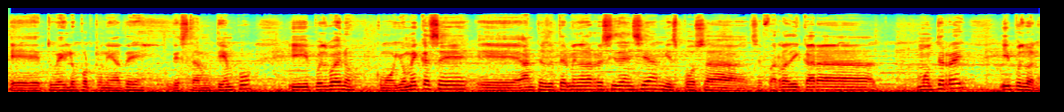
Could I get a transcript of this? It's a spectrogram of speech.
Eh, tuve ahí la oportunidad de, estar un tiempo. Y pues bueno, como yo me casé eh, antes de terminar la residencia, mi esposa se fue a radicar a Monterrey y pues bueno,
